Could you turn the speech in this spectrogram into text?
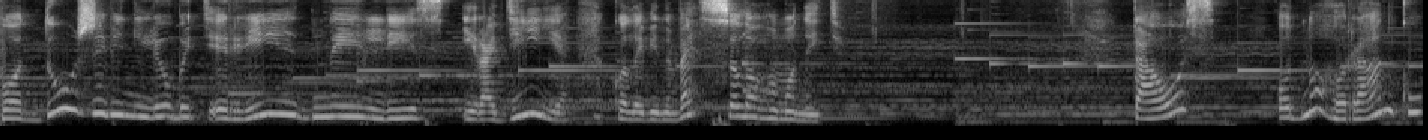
бо дуже він любить рідний ліс і радіє, коли він весело гомонить. Та ось одного ранку,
